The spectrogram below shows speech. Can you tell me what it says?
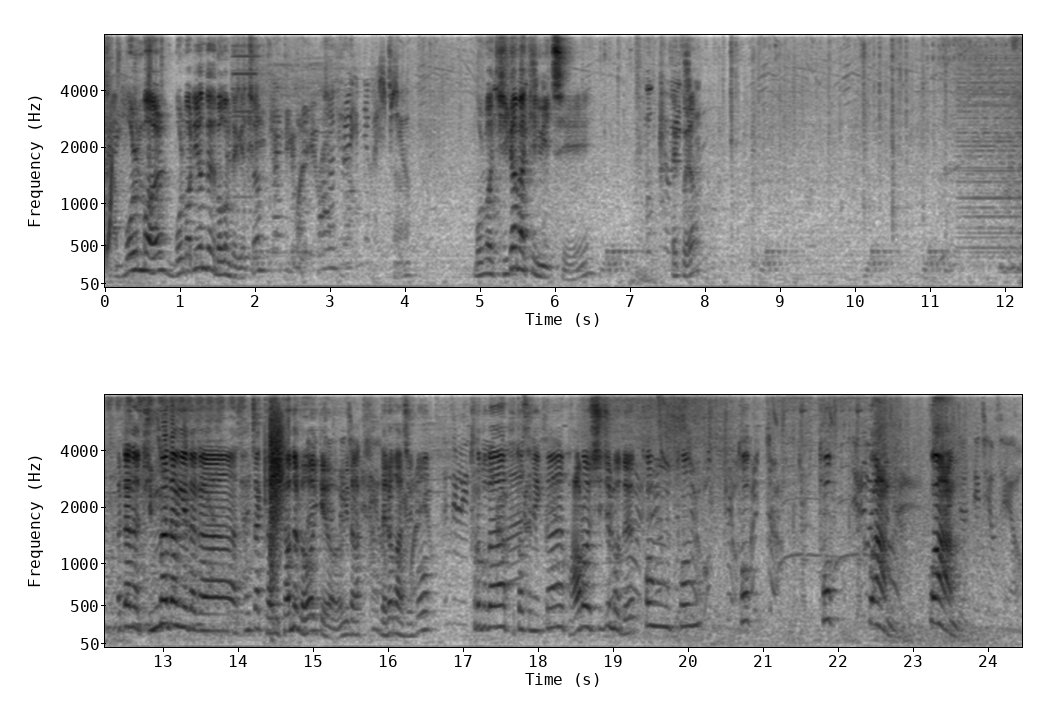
자, 몰멀, 몰멀 이런 데 먹으면 되겠죠? 입력하십시오. 몰멀 기가 막힌 위치. 됐고요. 일단은 뒷마당에다가 살짝 견, 견을 넣을게요. 여기다가 탁 내려가지고 프로브가 붙었으니까 바로 시즈 모드 통통 톡톡 꽝! 꽝! 전대 채우세요.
